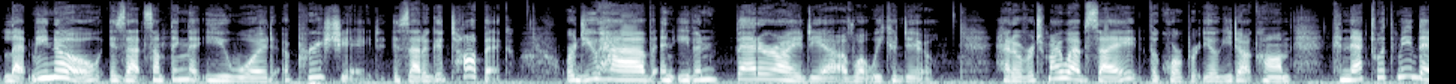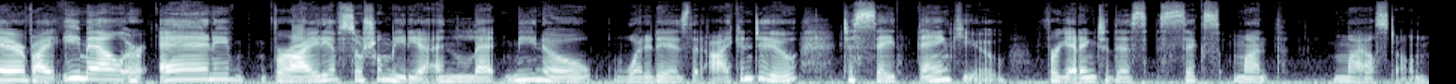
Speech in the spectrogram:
Let me know is that something that you would appreciate? Is that a good topic? Or do you have an even better idea of what we could do? head over to my website, thecorporateyogi.com, connect with me there via email or any variety of social media, and let me know what it is that I can do to say thank you for getting to this six month milestone.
